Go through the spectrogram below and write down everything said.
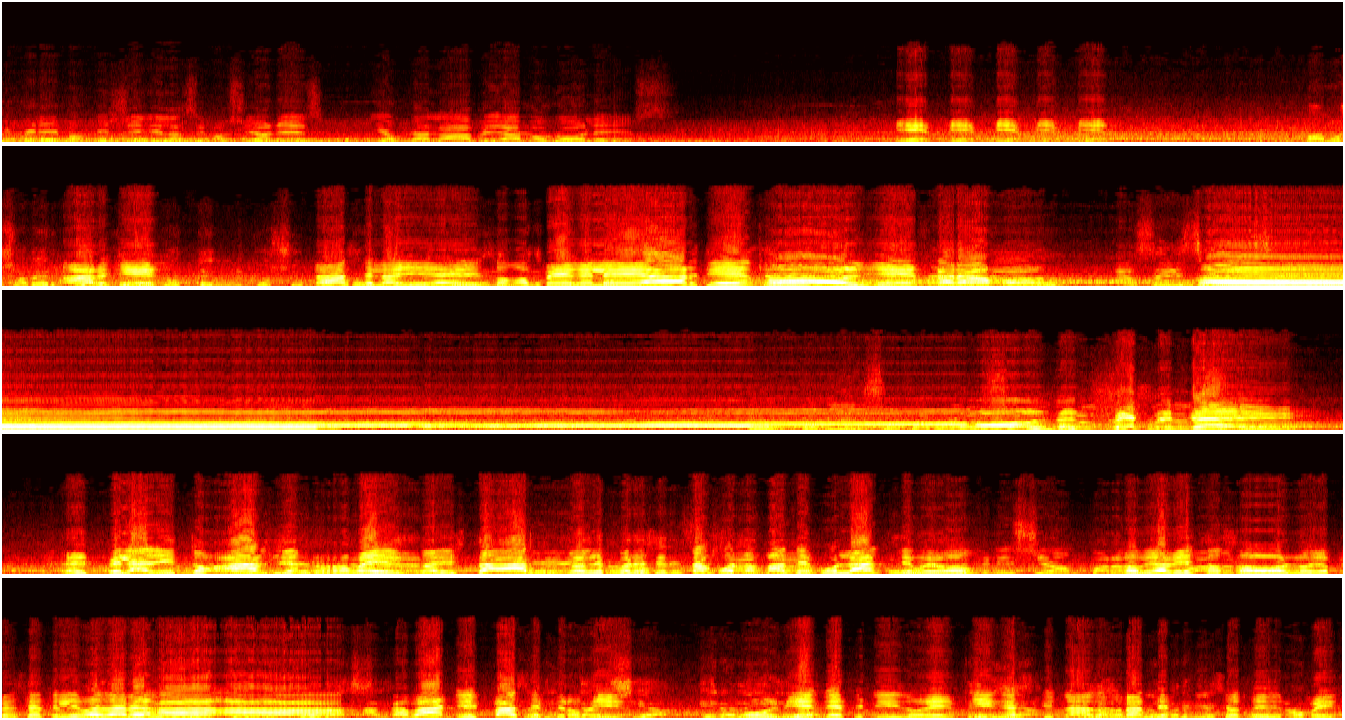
Esperemos que lleguen las emociones y ojalá veamos goles. Bien, bien, bien, bien, bien. Vamos a ver Arjen. Dásela a Edison o pégale, Arjen, gol, bien carajo. Así se hace. Un ¡Gol! comienzo fabuloso. ¡Gol del PSG! El peladito Arjen Robben, ahí está Arjen, que parece que está jugando más de volante, huevón. Lo había visto solo, yo pensé que le iba a dar a, a, a Cavani el pase, pero bien. Muy bien definido, eh, bien esquinado, gran definición de Robben.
